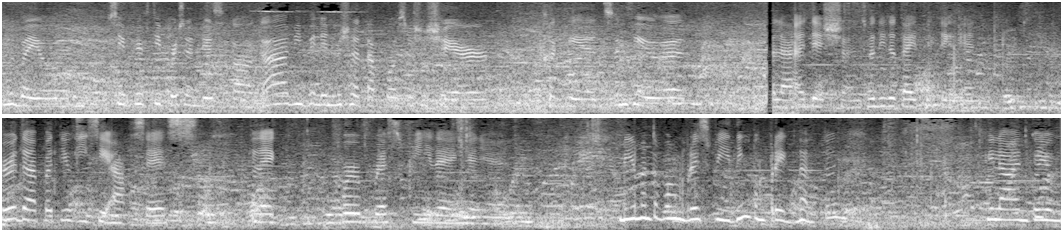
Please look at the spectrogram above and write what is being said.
Ano ba yun? Kasi 50% discount. Ah, bibilin mo siya tapos share sa kids. Ang cute. Wala, edition. So, dito tayo titingin. Pero dapat yung easy access. Like, for breastfeeding, ganyan. Hindi naman to pang breastfeeding, pang pregnant to. Kailangan ko yung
